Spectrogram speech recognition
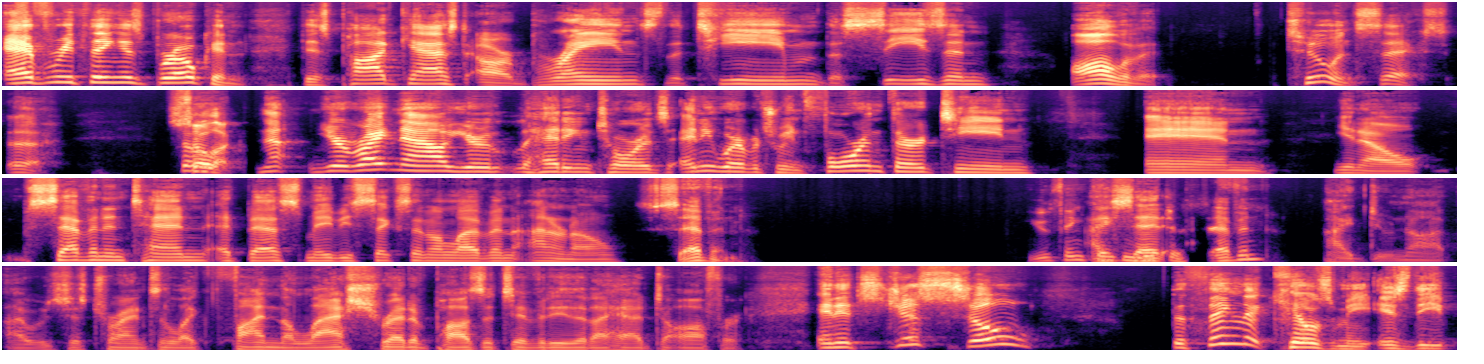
everything is broken. This podcast, our brains, the team, the season, all of it. Two and six. Ugh. So, so look, now you're right now you're heading towards anywhere between 4 and 13 and, you know, 7 and 10 at best, maybe 6 and 11, I don't know. 7. You think they I said 7? I do not. I was just trying to like find the last shred of positivity that I had to offer. And it's just so the thing that kills me is the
